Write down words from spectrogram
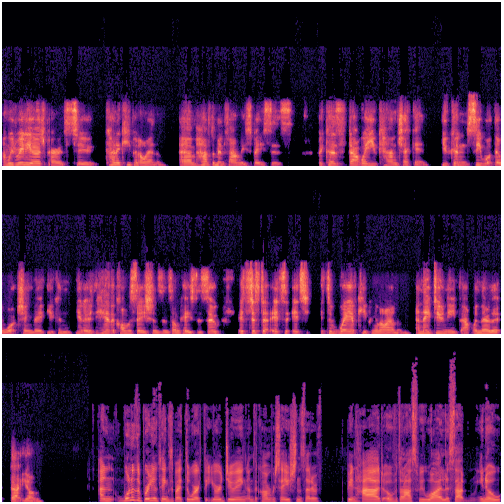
and we'd really urge parents to kind of keep an eye on them, um, have them in family spaces because that way you can check in. You can see what they're watching. They you can you know hear the conversations in some cases. So it's just a it's it's it's a way of keeping an eye on them and they do need that when they're that, that young. And one of the brilliant things about the work that you're doing and the conversations that have been had over the last wee while is that you know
